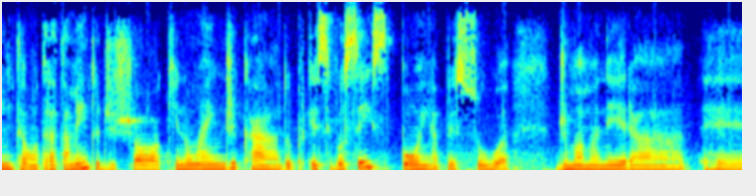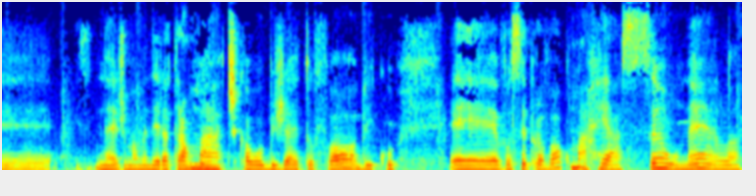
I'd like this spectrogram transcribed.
Então, o tratamento de choque não é indicado, porque se você expõe a pessoa de uma maneira, é, né, de uma maneira traumática ao objeto fóbico, é, você provoca uma reação nela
